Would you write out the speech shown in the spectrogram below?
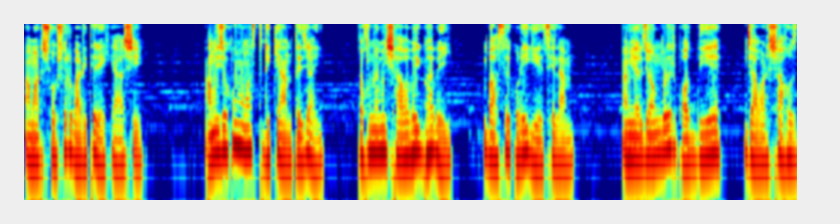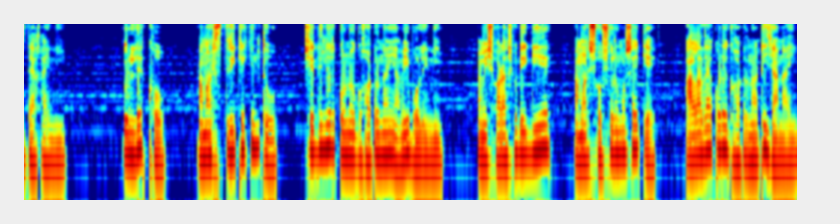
আমার শ্বশুর বাড়িতে রেখে আসি। আমি যখন আমার স্ত্রীকে আনতে যাই, তখন আমি স্বাভাবিকভাবেই বাসে করে গিয়েছিলাম। আমি আর জঙ্গলের পথ দিয়ে যাওয়ার সাহস দেখাইনি। উল্লেখ্য আমার স্ত্রীকে কিন্তু সেদিনের কোনো ঘটনাই আমি বলিনি। আমি সরাসরি গিয়ে আমার শ্বশুরমশাইকে আলাদা করে ঘটনাটি জানাই।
